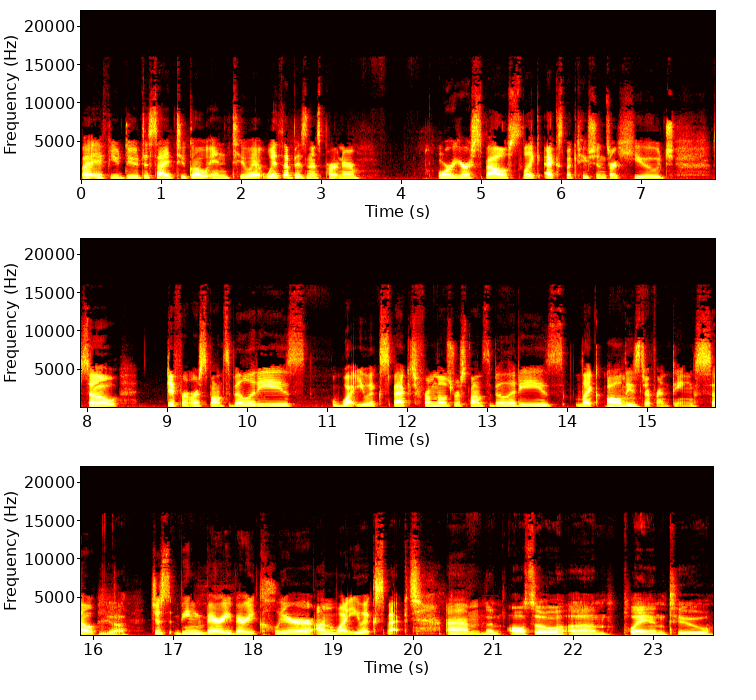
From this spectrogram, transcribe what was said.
But if you do decide to go into it with a business partner or your spouse, like expectations are huge. So, different responsibilities, what you expect from those responsibilities, like all these different things. So, Yeah. just being very, very clear on what you expect. Um, Then also um play into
